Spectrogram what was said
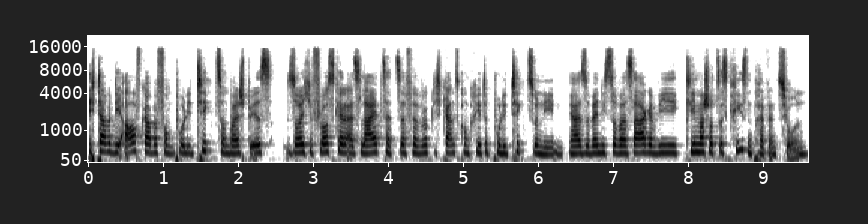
ich glaube, die Aufgabe von Politik zum Beispiel ist, solche Floskeln als Leitsätze für wirklich ganz konkrete Politik zu nehmen. Ja, also wenn ich sowas sage wie Klimaschutz ist Krisenprävention,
